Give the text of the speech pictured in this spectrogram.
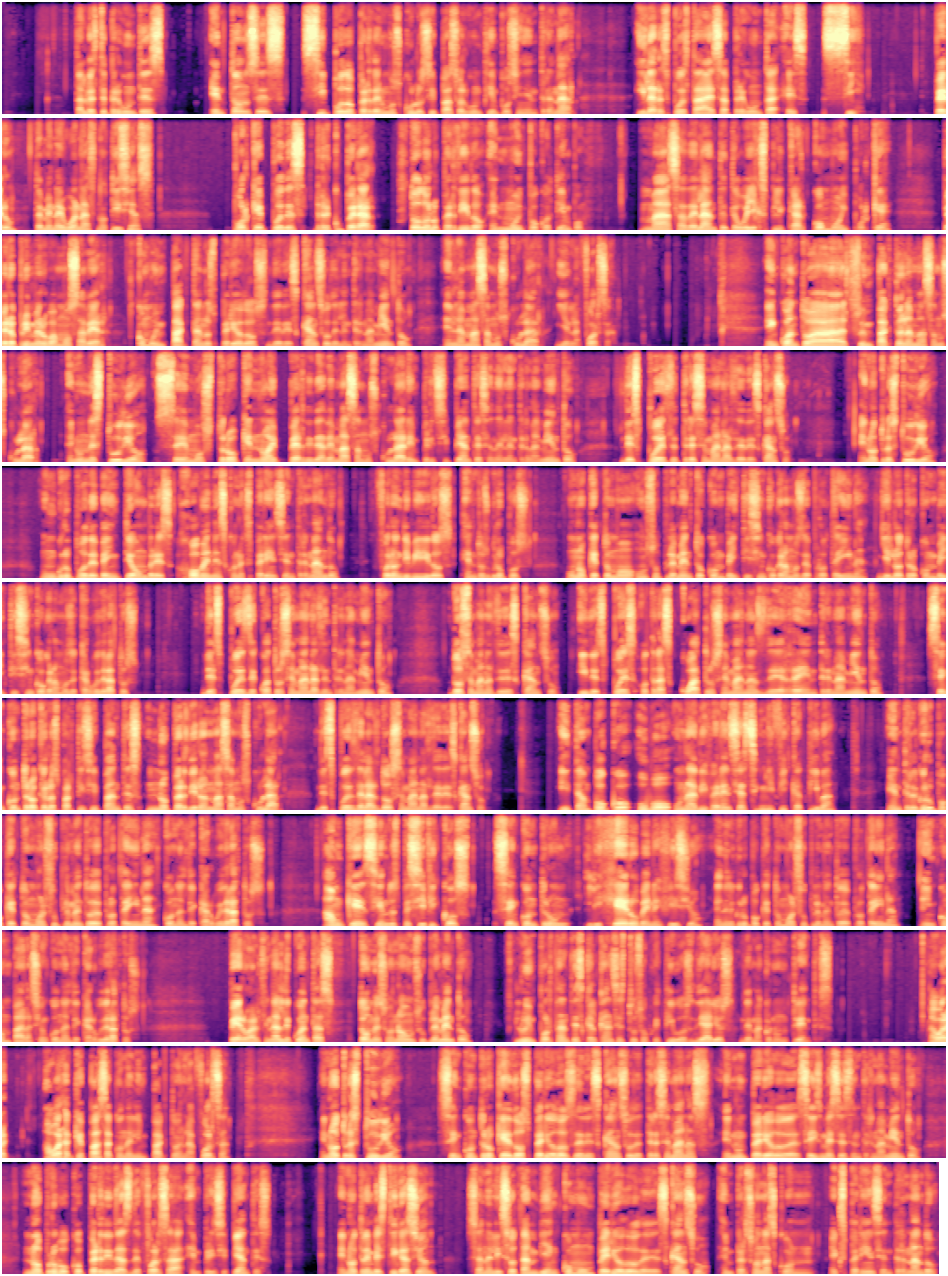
Tal vez te preguntes, entonces, ¿sí puedo perder músculos si paso algún tiempo sin entrenar? Y la respuesta a esa pregunta es sí. Pero también hay buenas noticias, porque puedes recuperar todo lo perdido en muy poco tiempo. Más adelante te voy a explicar cómo y por qué, pero primero vamos a ver cómo impactan los periodos de descanso del entrenamiento en la masa muscular y en la fuerza. En cuanto a su impacto en la masa muscular, en un estudio se mostró que no hay pérdida de masa muscular en principiantes en el entrenamiento después de tres semanas de descanso. En otro estudio, un grupo de 20 hombres jóvenes con experiencia entrenando fueron divididos en dos grupos, uno que tomó un suplemento con 25 gramos de proteína y el otro con 25 gramos de carbohidratos. Después de cuatro semanas de entrenamiento, dos semanas de descanso y después otras cuatro semanas de reentrenamiento, se encontró que los participantes no perdieron masa muscular después de las dos semanas de descanso. Y tampoco hubo una diferencia significativa entre el grupo que tomó el suplemento de proteína con el de carbohidratos. Aunque, siendo específicos, se encontró un ligero beneficio en el grupo que tomó el suplemento de proteína en comparación con el de carbohidratos. Pero al final de cuentas, tomes o no un suplemento, lo importante es que alcances tus objetivos diarios de macronutrientes. Ahora, Ahora, ¿qué pasa con el impacto en la fuerza? En otro estudio, se encontró que dos periodos de descanso de tres semanas, en un periodo de seis meses de entrenamiento, no provocó pérdidas de fuerza en principiantes. En otra investigación, se analizó también cómo un periodo de descanso en personas con experiencia entrenando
